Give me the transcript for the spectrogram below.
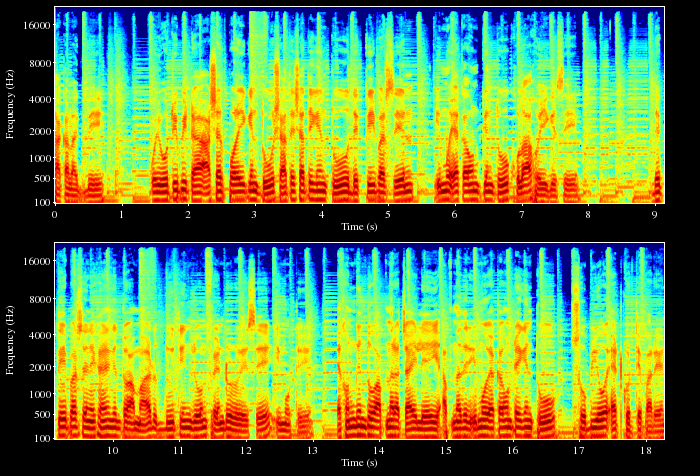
থাকা লাগবে। ওই ওটিপিটা আসার পরেই কিন্তু সাথে সাথে কিন্তু দেখতেই পারছেন ইমো অ্যাকাউন্ট কিন্তু খোলা হয়ে গেছে। দেখতেই পারছেন এখানে কিন্তু আমার দুই তিনজন ফ্রেন্ডও রয়েছে ইমোতে। এখন কিন্তু আপনারা চাইলেই আপনাদের ইমো অ্যাকাউন্টে কিন্তু ছবিও অ্যাড করতে পারেন।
